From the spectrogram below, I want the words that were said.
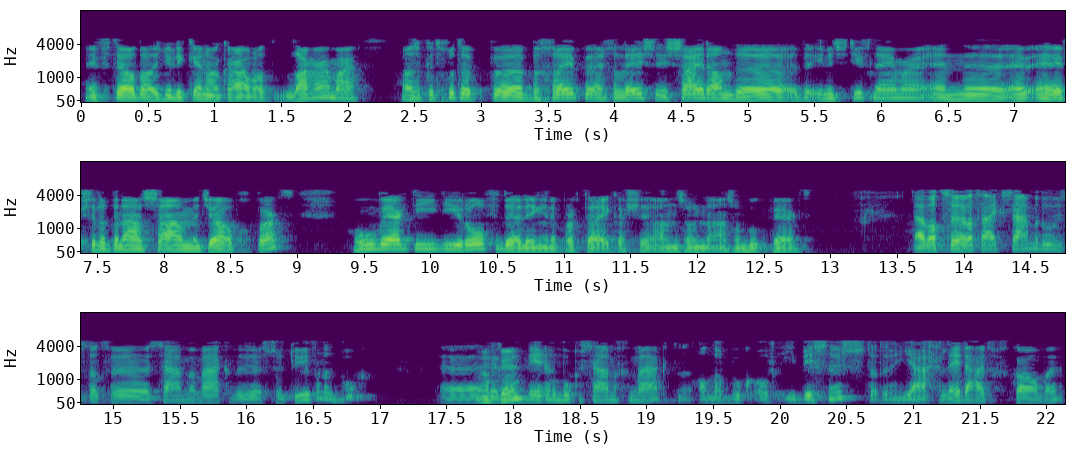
En je vertelde dat jullie kennen elkaar wat langer. Maar als ik het goed heb begrepen en gelezen, is zij dan de, de initiatiefnemer. En heeft ze dat daarna samen met jou opgepakt. Hoe werkt die, die rolverdeling in de praktijk als je aan zo'n aan zo'n boek werkt? Nou, wat, wat we eigenlijk samen doen is dat we samen maken we de structuur van het boek. Uh, We hebben meerdere boeken samengemaakt. Een ander boek over e-business, dat is een jaar geleden uitgekomen.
